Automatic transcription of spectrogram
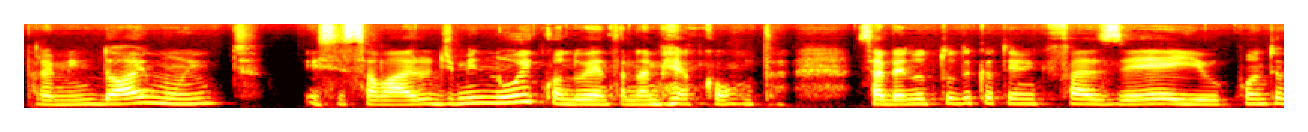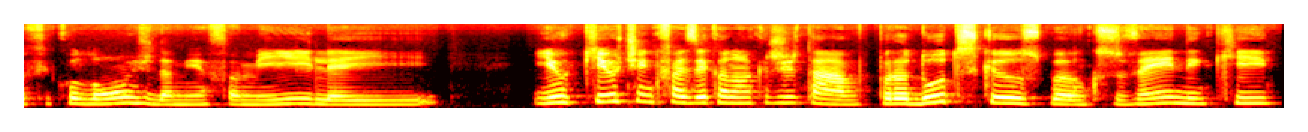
Para mim dói muito. Esse salário diminui quando entra na minha conta, sabendo tudo que eu tenho que fazer e o quanto eu fico longe da minha família e, e o que eu tinha que fazer que eu não acreditava. Produtos que os bancos vendem que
